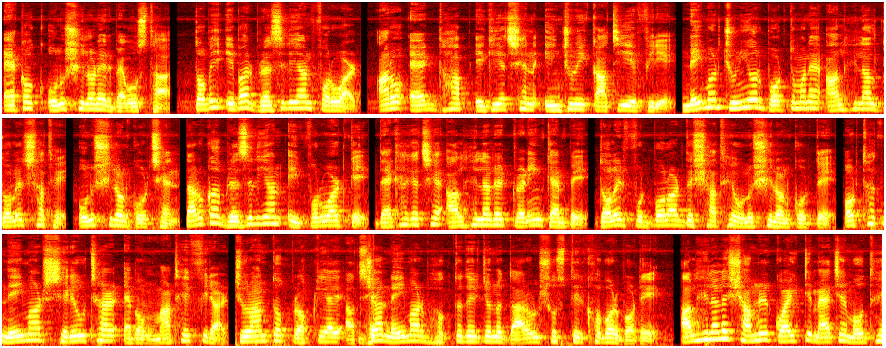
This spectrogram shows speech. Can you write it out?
একক অনুশীলনের ব্যবস্থা। তবে এবার ব্রাজিলিয়ান ফরওয়ার্ড আরও এক ধাপ এগিয়েছেন ইঞ্জুরি কাটিয়ে ফিরে। নেইমার জুনিয়র বর্তমানে আল হিলাল দলের সাথে অনুশীলন করছেন। তারকা ব্রাজিলিয়ান এই ফরওয়ার্ডকে দেখা গেছে আল হিলালের ট্রেনিং ক্যাম্পে দলের ফুটবলারদের সাথে অনুশীলন করতে। অর্থাৎ নেইমার সেরে ওঠার এবং মাঠে ফেরার চূড়ান্ত প্রক্রিয়ায় আছে। যা নেইমার ভক্তদের জন্য দারুণ স্বস্তির খবর বটে। আল হিলালের সামনের কয়েকটি ম্যাচের মধ্যে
